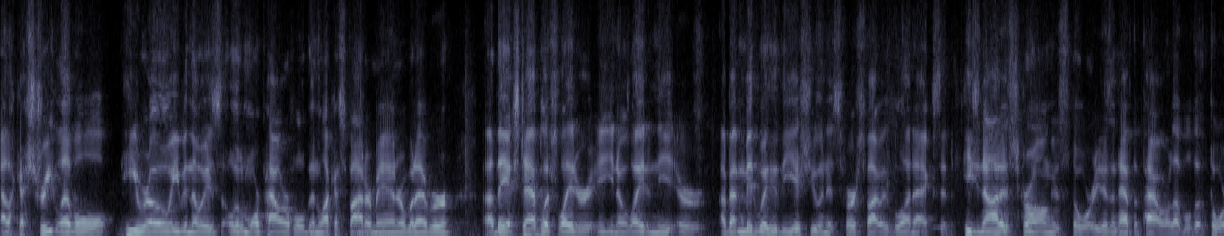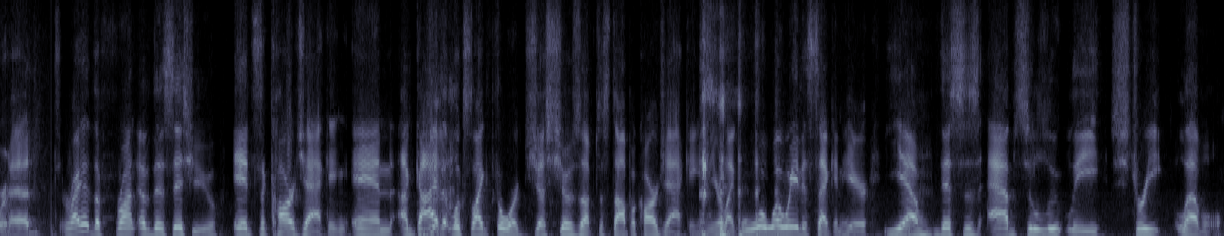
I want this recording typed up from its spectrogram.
like a street level hero, even though he's a little more powerful than like a Spider-Man or whatever. Uh, they established later, you know, late in the or about midway through the issue in his first fight with Blood Axe that he's not as strong as Thor. He doesn't have the power level that Thor had. Right at the front of this issue, it's a carjacking, and a guy yeah. that looks like Thor just shows up to stop a carjacking, and you're like, whoa, whoa, wait a second here. Yeah, this is absolutely street level.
